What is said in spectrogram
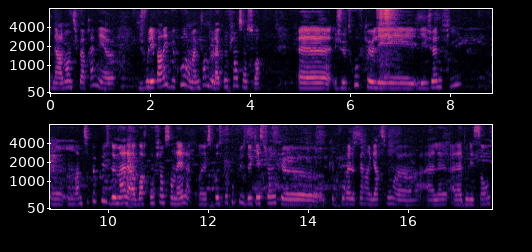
généralement un petit peu après mais je voulais parler du coup en même temps de la confiance en soi. Euh, je trouve que les, les jeunes filles ont, un petit peu plus de mal à avoir confiance en elles, elles se posent beaucoup plus de questions que, que pourrait le faire un garçon à l'adolescence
